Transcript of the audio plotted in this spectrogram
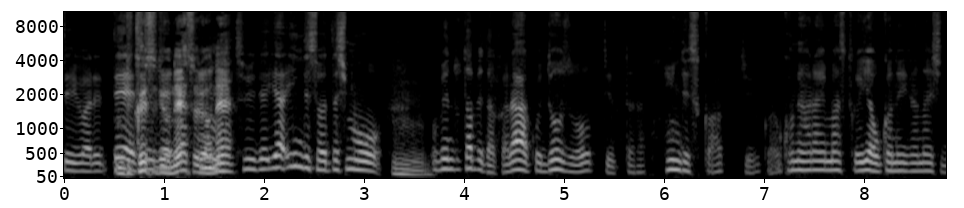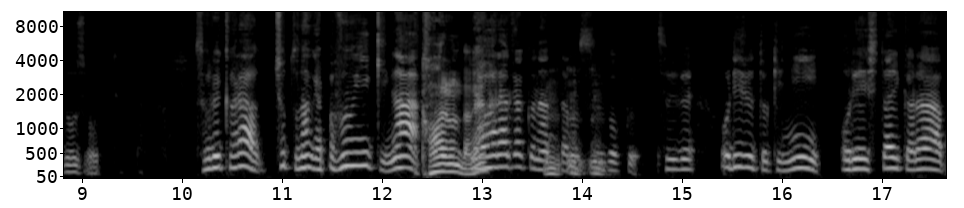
って言われてびっくりするよねでそれはね。うんそれで「いやいいんです私もお弁当食べたからこれどうぞ」って言ったら「いいんですか?」って言うから「お金払います」とか「いやお金いらないしどうぞ」って言った。それからちょっとなんかやっぱ雰囲気が変わるんだ柔ねらかくなったのすごく、それで降りる時に「お礼したいから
